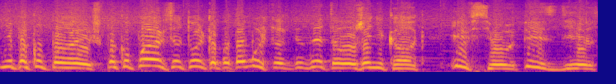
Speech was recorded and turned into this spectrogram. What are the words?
не покупаешь. Покупаю все только потому, что без этого уже никак. И все, пиздец.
